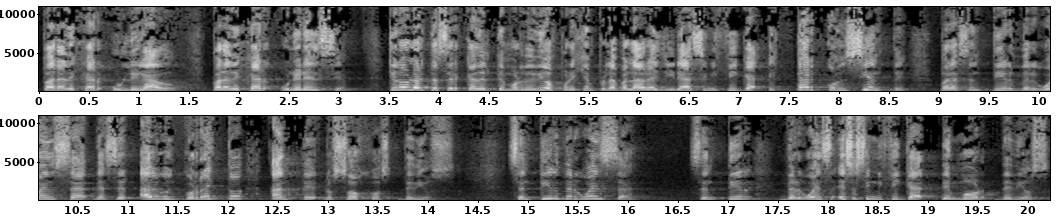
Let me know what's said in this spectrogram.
para dejar un legado, para dejar una herencia. Quiero hablarte acerca del temor de Dios. Por ejemplo, la palabra girá significa estar consciente para sentir vergüenza de hacer algo incorrecto ante los ojos de Dios. Sentir vergüenza, sentir vergüenza, eso significa temor de Dios.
